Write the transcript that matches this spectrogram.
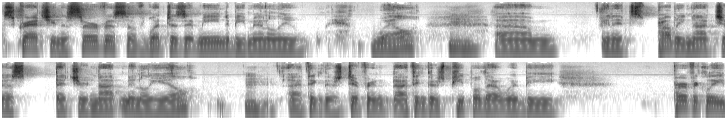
scratching the surface of what does it mean to be mentally well. Um, and it's probably not just that you're not mentally ill. I think there's different. I think there's people that would be perfectly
